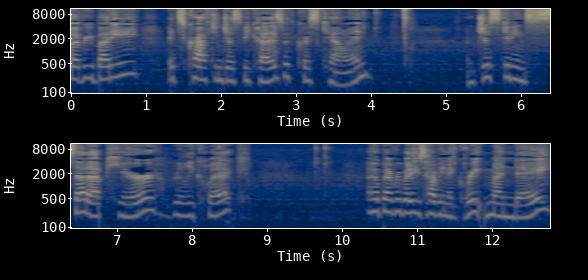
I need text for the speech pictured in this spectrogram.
everybody. It's Crafting Just Because with Chris Cowan. I'm just getting set up here really quick. I hope everybody's having a great Monday.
